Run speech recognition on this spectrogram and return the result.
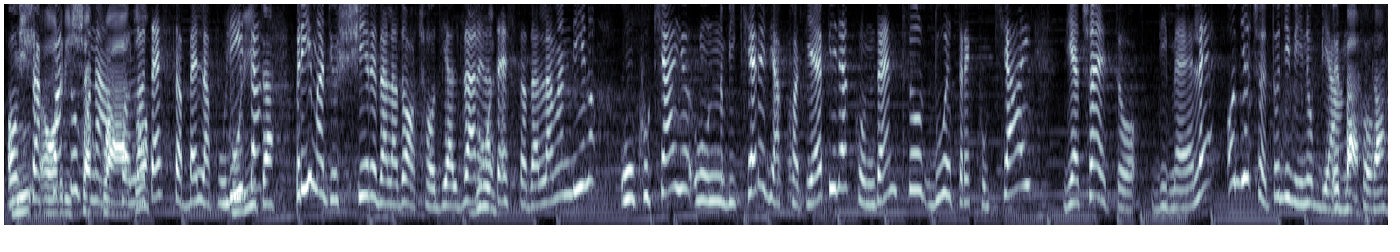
Ho mi- sciacquato, ho con risciacquato. acqua la testa bella pulita, Pulita. prima di uscire dalla doccia o di alzare Due. la testa dal lavandino, un cucchiaio, un bicchiere di acqua tiepida con dentro 2-3 cucchiai di aceto di mele o di aceto di vino bianco. basta?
